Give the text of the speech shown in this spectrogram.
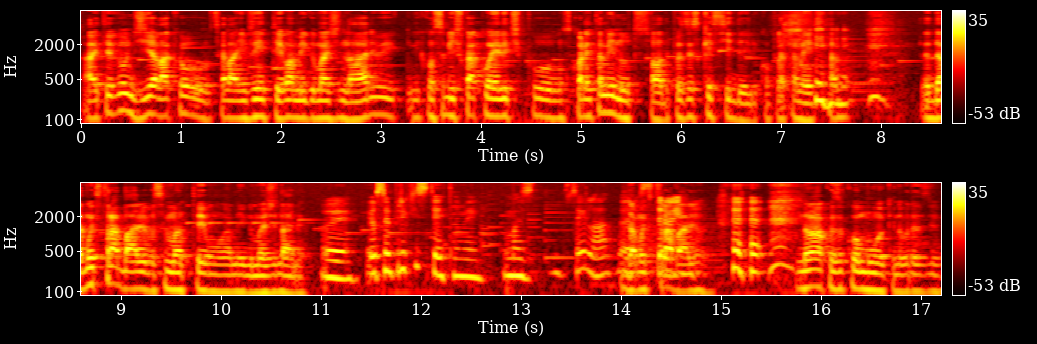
Aí teve um dia lá que eu, sei lá, inventei um amigo imaginário e, e consegui ficar com ele tipo uns 40 minutos só. Depois eu esqueci dele completamente, sabe? Dá muito trabalho você manter um amigo imaginário. É, eu sempre quis ter também, mas sei lá. é Dá muito estranho. trabalho. Não é uma coisa comum aqui no Brasil.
